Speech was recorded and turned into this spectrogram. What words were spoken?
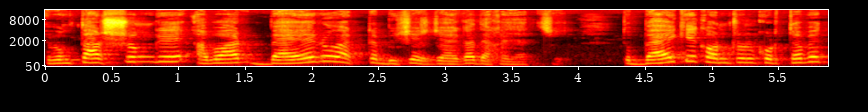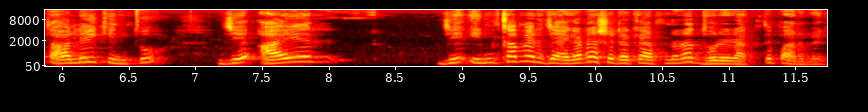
এবং তার সঙ্গে আবার ব্যয়েরও একটা বিশেষ জায়গা দেখা যাচ্ছে। তো ব্যয়কে কন্ট্রোল করতে হবে, তাহলেই কিন্তু যে আয়ের যে ইনকামের জায়গাটা সেটাকে আপনারা ধরে রাখতে পারবেন।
